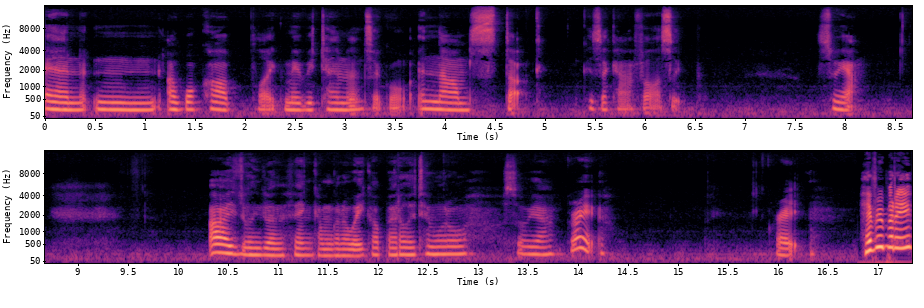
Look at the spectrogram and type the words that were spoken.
and I woke up like maybe ten minutes ago, and now I'm stuck because I can't fall asleep. So yeah. I don't even think I'm gonna wake up early tomorrow. So yeah, great. Great. Hey everybody,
